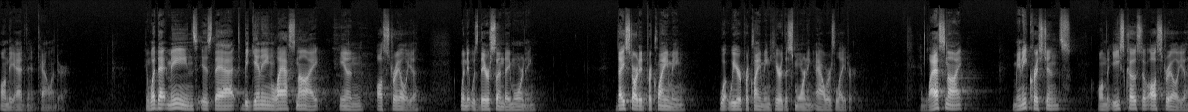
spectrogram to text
on the Advent calendar. And what that means is that beginning last night in Australia, when it was their Sunday morning, they started proclaiming what we are proclaiming here this morning, hours later. And last night, many Christians on the east coast of Australia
